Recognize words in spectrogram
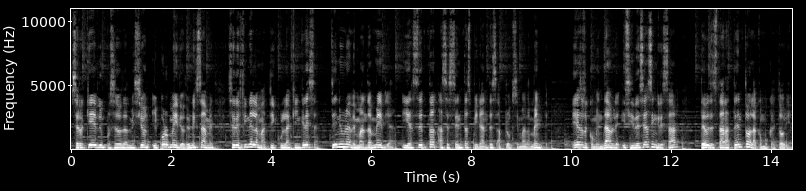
se requiere de un proceso de admisión y por medio de un examen se define la matrícula que ingresa. Tiene una demanda media y aceptan a 60 aspirantes aproximadamente. Es recomendable y si deseas ingresar debes estar atento a la convocatoria,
